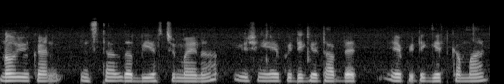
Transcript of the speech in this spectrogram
Now you can install the BFG miner using apt-get update apt-get command.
